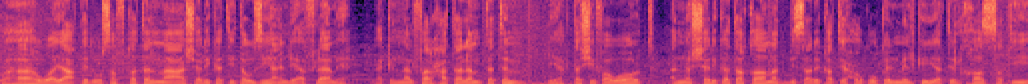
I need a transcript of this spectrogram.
وها هو يعقد صفقة مع شركة توزيع لأفلامه. لكن الفرحة لم تتم. ليكتشف وولت أن الشركة قامت بسرقة حقوق الملكية الخاصة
